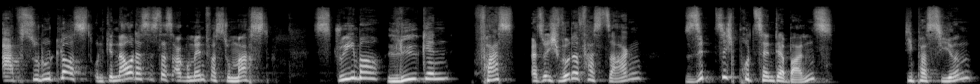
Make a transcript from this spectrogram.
Absolut lost. Und genau das ist das Argument, was du machst. Streamer lügen fast, also ich würde fast sagen, 70 Prozent der Bands, die passieren,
